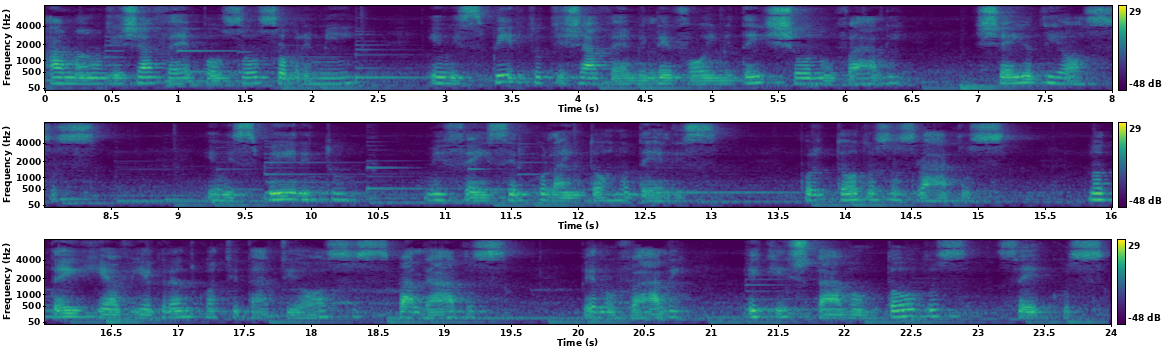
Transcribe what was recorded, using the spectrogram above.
A mão de Javé pousou sobre mim e o espírito de Javé me levou e me deixou num vale cheio de ossos. E o espírito me fez circular em torno deles, por todos os lados. Notei que havia grande quantidade de ossos espalhados pelo vale e que estavam todos secos.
